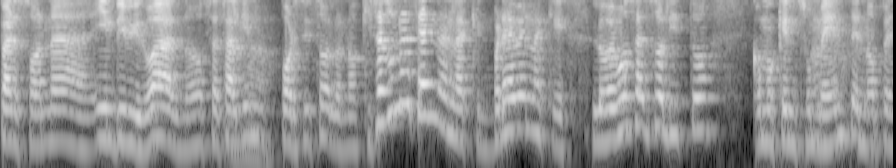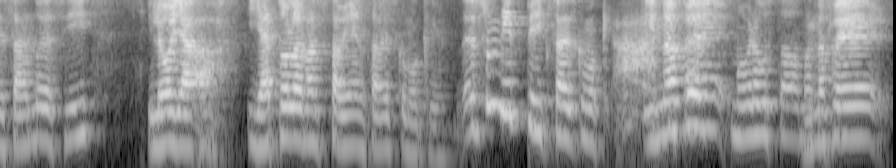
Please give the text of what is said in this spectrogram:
persona individual, ¿no? O sea, es alguien Ajá. por sí solo, ¿no? Quizás una escena en la que, breve, en la que lo vemos a él solito, como que en su mente, ¿no? Pensando así. Y luego ya, ah, y ya todo lo demás está bien, ¿sabes? Como que. Es un nitpick, ¿sabes? Como que. Ah, Y no sé- Me hubiera gustado más. no sé...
